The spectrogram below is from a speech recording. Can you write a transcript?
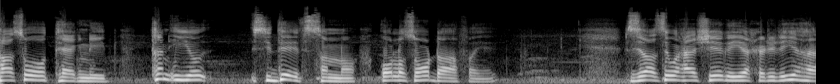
taas oo taagnayd tan iyo siddeed sanno oo la soo dhaafay. Sidaasi waxaa sheegaya xidhiidhyaha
